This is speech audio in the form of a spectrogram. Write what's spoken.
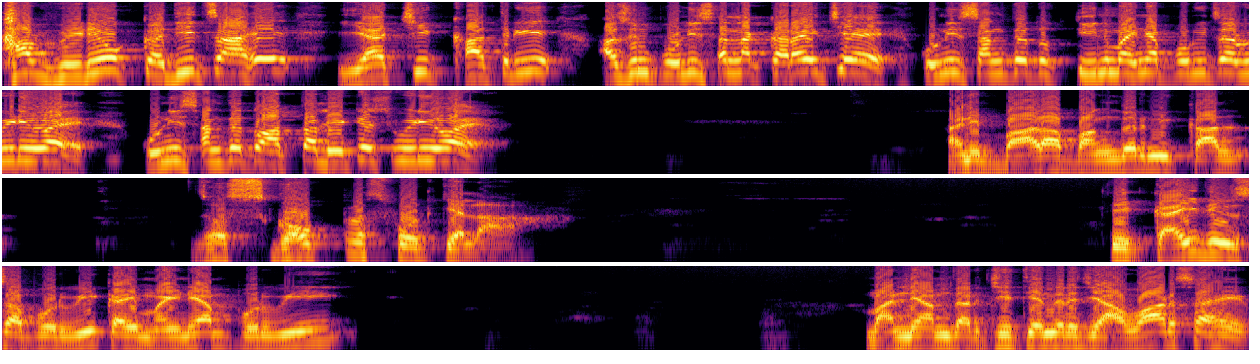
हा व्हिडिओ कधीच आहे याची खात्री अजून पोलिसांना करायची आहे. कोणी सांगते तो तीन महिन्यापूर्वीचा व्हिडिओ आहे कोणी सांगते तो आता लेटेस्ट व्हिडिओ आहे. आणि बाळा बांगरनी काल जो स्फोट केला की काही दिवसापूर्वी काही महिन्यांपूर्वी मान्य आमदार जितेंद्रजी आव्हाड साहेब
